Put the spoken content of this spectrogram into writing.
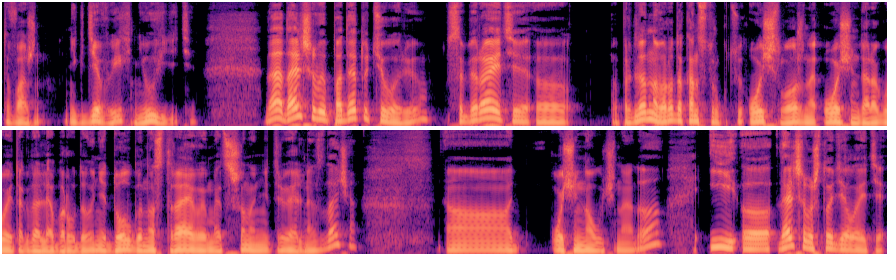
Это важно. Нигде вы их не увидите. Да, дальше вы под эту теорию собираете э, определенного рода конструкцию. Очень сложное, очень дорогое и так далее оборудование, долго настраиваемое, совершенно нетривиальная задача. Э, очень научная, да. И э, дальше вы что делаете?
